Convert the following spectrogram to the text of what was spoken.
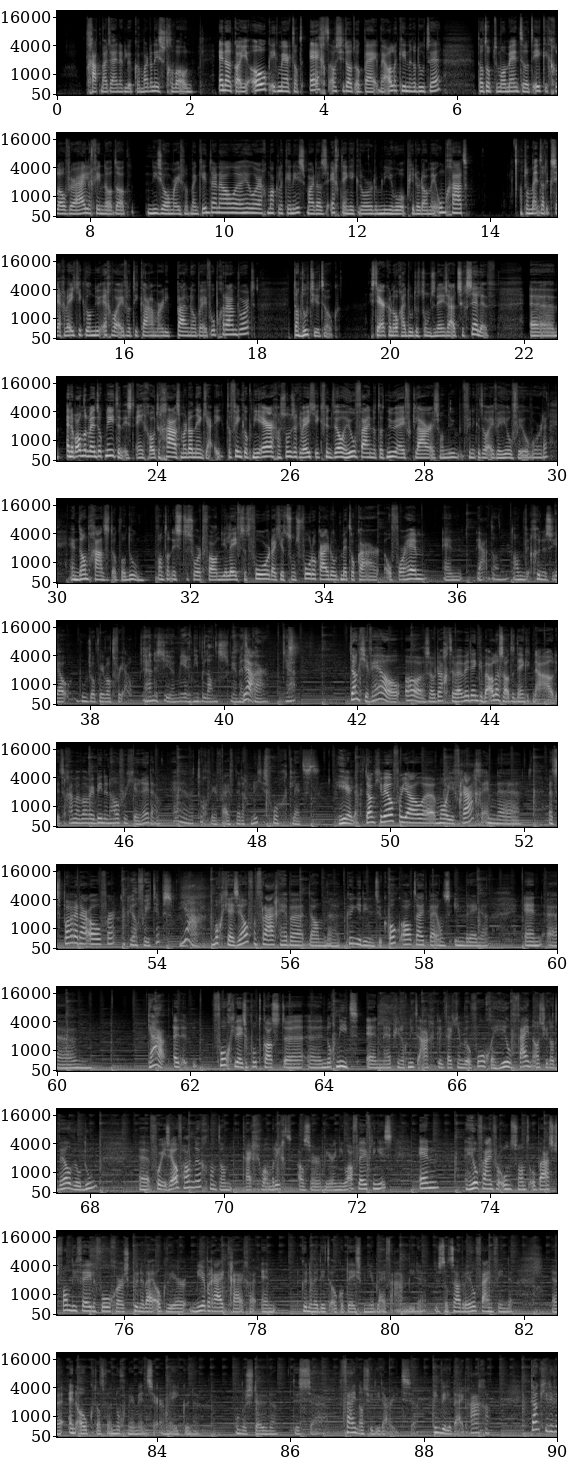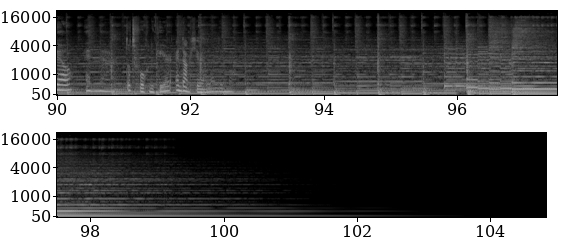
gaat me uiteindelijk lukken. Maar dan is het gewoon. En dan kan je ook, ik merk dat echt, als je dat ook bij, bij alle kinderen doet, hè, Dat op de momenten dat ik, ik geloof er heilig in dat dat niet zomaar is dat mijn kind daar nou heel erg makkelijk in is. Maar dat is echt denk ik door de manier waarop je er dan mee omgaat. Op het moment dat ik zeg, weet je, ik wil nu echt wel even dat die kamer, die puinhoop even opgeruimd wordt. Dan doet hij het ook. Sterker nog, hij doet het soms ineens uit zichzelf. Ehm, en op andere momenten ook niet. Dan is het één grote gaas. Maar dan denk ja, ik, dat vind ik ook niet erg. En soms zeg je, weet je, ik vind het wel heel fijn dat het nu even klaar is. Want nu vind ik het wel even heel veel worden. En dan gaan ze het ook wel doen. Want dan is het een soort van, je leeft het voor. Dat je het soms voor elkaar doet, met elkaar of voor hem. En ja, dan, dan gunnen ze jou, doen ze ook weer wat voor jou. Ja, dus je meer in die balans, weer met elkaar. Ja. Dankjewel. Oh, zo dachten we. We denken bij alles altijd, denk ik, nou, dit gaan we wel weer binnen een half uurtje redden. En we hebben toch weer 35 minuutjes volgekletst. Heerlijk. Dankjewel voor jouw uh, mooie vraag en uh, het sparren daarover. Dankjewel voor je tips. Ja, mocht jij zelf een vraag hebben, dan uh, kun je die natuurlijk ook altijd bij ons inbrengen. En ehm, ja, volg je deze podcast nog niet en heb je nog niet aangeklikt dat je hem wil volgen, heel fijn als je dat wel wil doen. Uh, voor jezelf handig, want dan krijg je gewoon bericht als er weer een nieuwe aflevering is. En heel fijn voor ons, want op basis van die vele volgers kunnen wij ook weer meer bereik krijgen. En kunnen we dit ook op deze manier blijven aanbieden. Dus dat zouden we heel fijn vinden. Uh, en ook dat we nog meer mensen ermee kunnen ondersteunen. Dus uh, fijn als jullie daar iets in willen bijdragen. Dank jullie wel en tot de volgende keer. En dank je wel, Linda.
